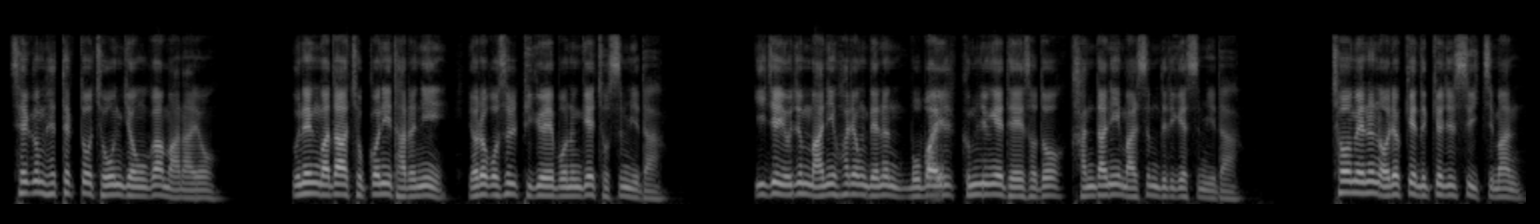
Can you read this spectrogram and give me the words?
세금 혜택도 좋은 경우가 많아요. 은행마다 조건이 다르니 여러 곳을 비교해 보는 게 좋습니다. 이제 요즘 많이 활용되는 모바일 금융에 대해서도 간단히 말씀드리겠습니다. 처음에는 어렵게 느껴질 수 있지만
